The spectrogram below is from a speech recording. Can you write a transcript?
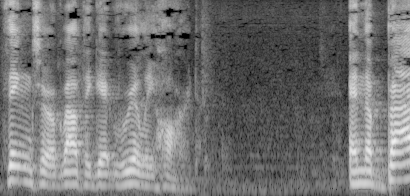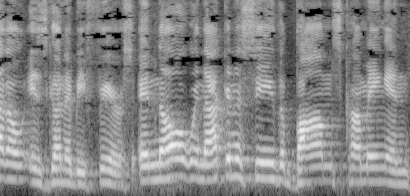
Things are about to get really hard. And the battle is going to be fierce. And no, we're not going to see the bombs coming and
